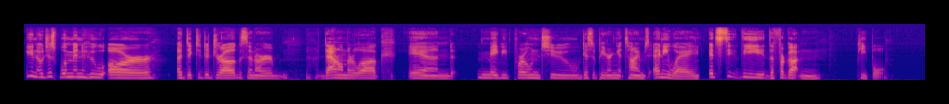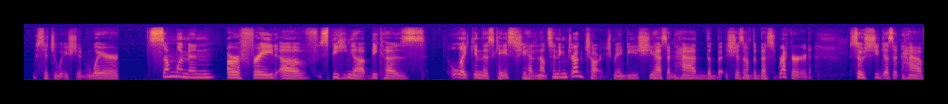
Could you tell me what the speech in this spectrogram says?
you know just women who are addicted to drugs and are down on their luck and maybe prone to disappearing at times anyway. It's the, the, the forgotten people situation where some women are afraid of speaking up because like in this case she had an outstanding drug charge maybe she hasn't had the she doesn't have the best record so she doesn't have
